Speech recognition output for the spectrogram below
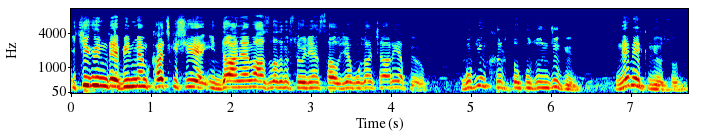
İki günde bilmem kaç kişiye iddianame hazırladığını söyleyen savcıya buradan çağrı yapıyorum. Bugün 49. gün. Ne bekliyorsun?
